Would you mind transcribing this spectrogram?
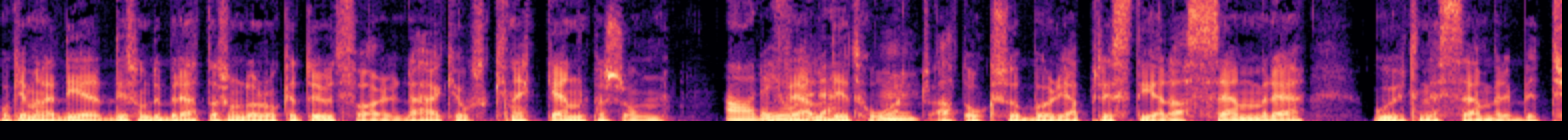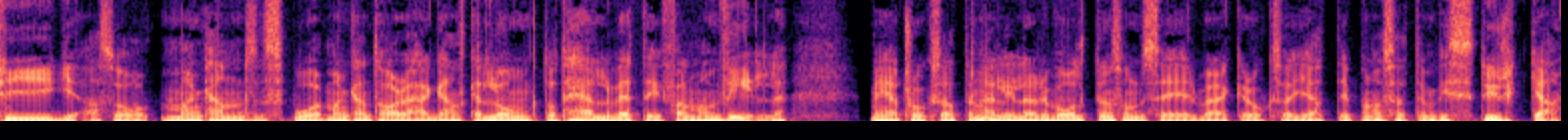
Och jag menar, det, det som du berättar som du har råkat ut för, det här kan ju också knäcka en person Ja, väldigt det. hårt. Mm. Att också börja prestera sämre, gå ut med sämre betyg. Alltså, man, kan spår, man kan ta det här ganska långt åt helvete ifall man vill. Men jag tror också att den här Mm. lilla revolten som du säger, verkar också ha gett dig på något sätt en viss styrka.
